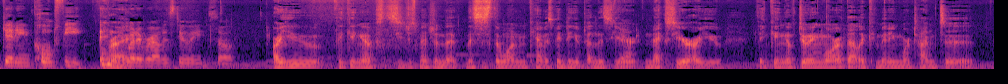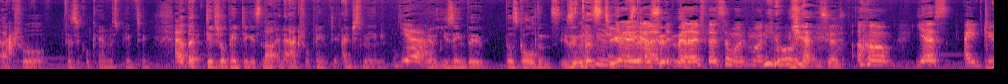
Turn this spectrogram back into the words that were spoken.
getting cold feet in Right. whatever I was doing. So Are you thinking of since you just mentioned that this is the one canvas painting you've done this year? Yeah. Next year, are you thinking of doing more of that, like committing more time to actual physical canvas painting? I- Not that digital painting is not an actual painting. I just mean yeah. you know using the those goldens, using those tubes yeah, that yeah, are sitting that I spent so much money on. yes, yes. Um, yes, I do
